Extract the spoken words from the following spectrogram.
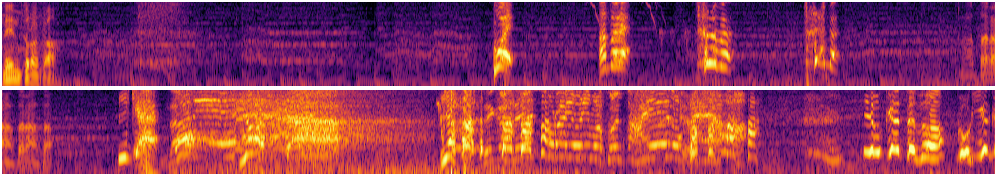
レントラからん当たらん当たらん。いけ！よっしゃー！いやてかレントラよりもそいつ早いのかよ！よくやったぞ！5ギガガ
